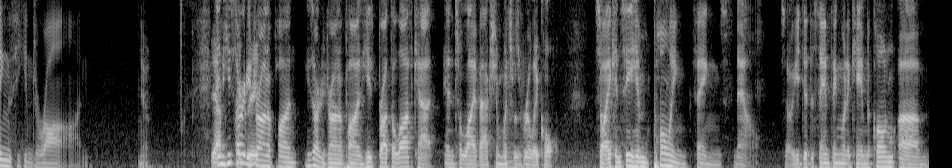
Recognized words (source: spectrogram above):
things he can draw on. Yeah. Yeah, and he's already drawn upon he's already drawn upon he's brought the Lothcat into live action, which was really cool. So I can see him pulling things now. So he did the same thing when it came to Clone um,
